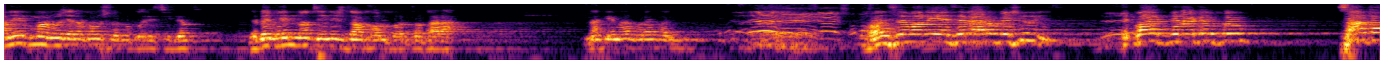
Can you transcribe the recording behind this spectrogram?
অনেক মানুষ এরকম শুরু করেছিল যে বিভিন্ন জিনিস দখল করতো তারা। নাকি না হয়নি? হয়েছে মানে এসের আরও বেশি হয়েছে। কয়েকদিন আগে তো সাদা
